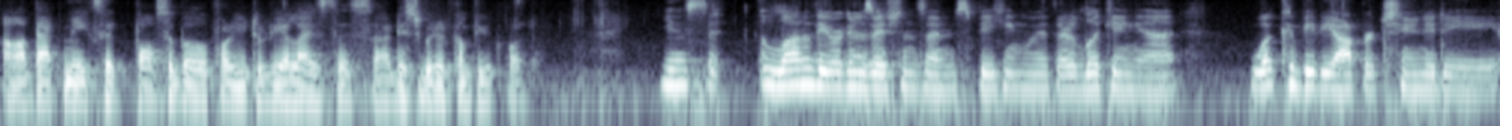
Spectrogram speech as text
uh, that makes it possible for you to realize this uh, distributed compute world. Yes, a lot of the organizations I'm speaking with are looking at what could be the opportunity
